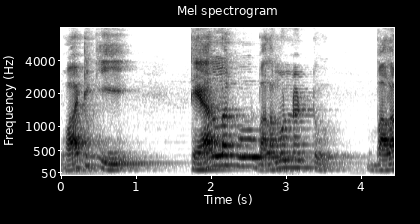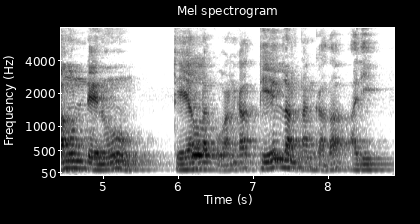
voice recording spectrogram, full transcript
వాటికి తేళ్ళకు బలమున్నట్టు బలముండెను. తేళ్ళకు అనగా తేళ్ళు అంటాం కదా అది.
